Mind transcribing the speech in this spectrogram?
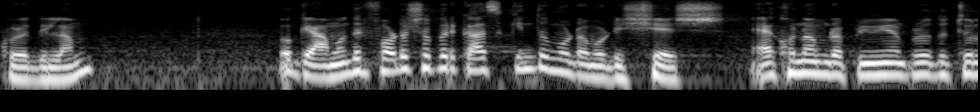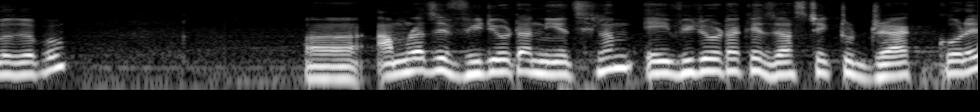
করে দিলাম। ওকে আমাদের ফটোশপের কাজ কিন্তু মোটামুটি শেষ। এখন আমরা প্রিমিয়াম প্রোতে চলে যাব। আমরা যে ভিডিওটা নিয়েছিলাম, এই ভিডিওটাকে জাস্ট একটু ড্র্যাগ করে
